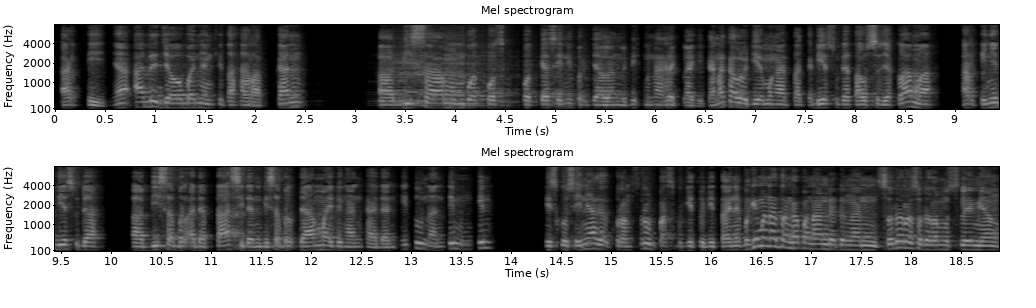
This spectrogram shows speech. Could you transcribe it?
artinya ada jawaban yang kita harapkan uh, bisa membuat podcast ini berjalan lebih menarik lagi. Karena kalau dia mengatakan dia sudah tahu sejak lama, artinya dia sudah uh, bisa beradaptasi dan bisa berdamai dengan keadaan itu nanti mungkin diskusi ini agak kurang seru pas begitu ditanya bagaimana tanggapan Anda dengan saudara-saudara muslim yang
